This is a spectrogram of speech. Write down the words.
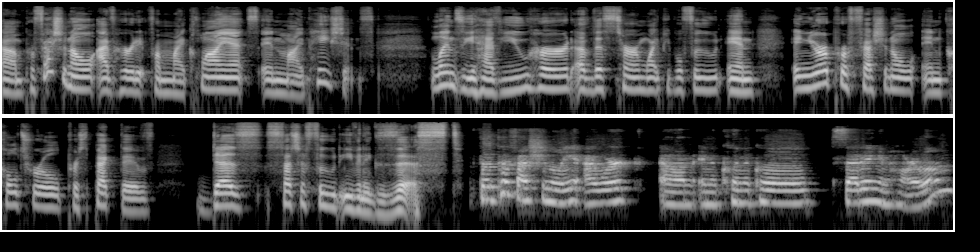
um, professional, I've heard it from my clients and my patients. Lindsay, have you heard of this term, white people food? And in your professional and cultural perspective, does such a food even exist? So, professionally, I work um, in a clinical setting in Harlem.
